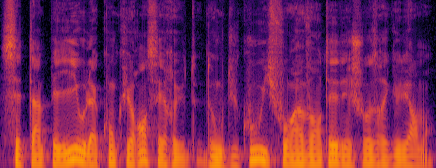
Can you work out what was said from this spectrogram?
c'est un pays où la concurrence est rude. Donc, du coup, il faut inventer des choses régulièrement.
